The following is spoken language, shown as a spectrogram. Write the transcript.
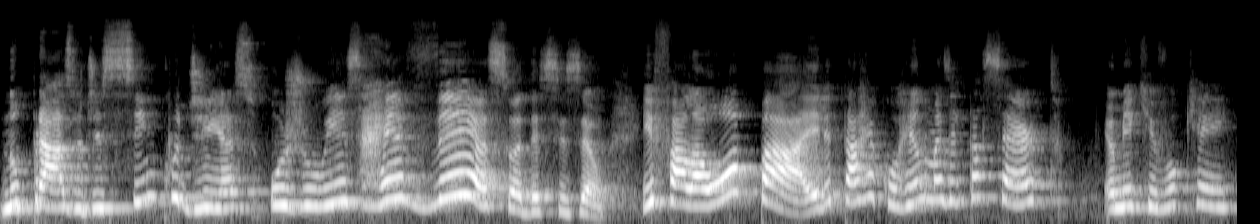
No prazo de cinco dias, o juiz revê a sua decisão e fala: opa, ele tá recorrendo, mas ele tá certo. Eu me equivoquei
